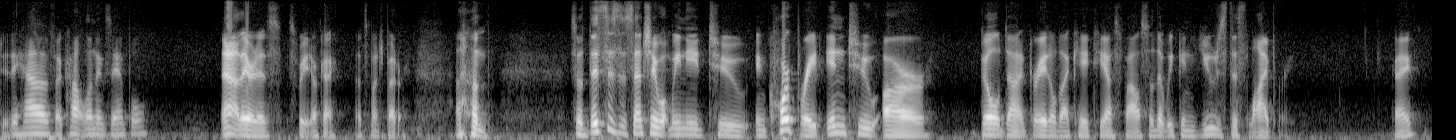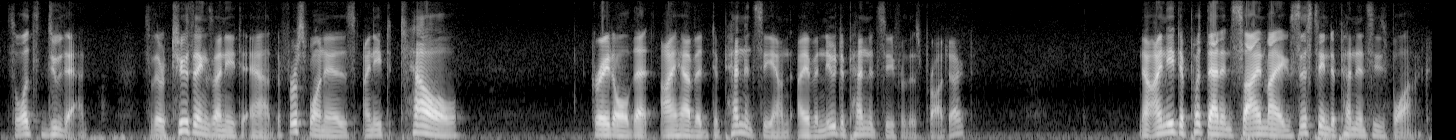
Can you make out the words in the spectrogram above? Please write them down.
do they have a Kotlin example? Ah, there it is. Sweet. Okay, that's much better. Um, so this is essentially what we need to incorporate into our build.gradle.kts file so that we can use this library. Okay, so let's do that. So there are two things I need to add. The first one is I need to tell Gradle that I have a dependency on, I have a new dependency for this project. Now I need to put that inside my existing dependencies block.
